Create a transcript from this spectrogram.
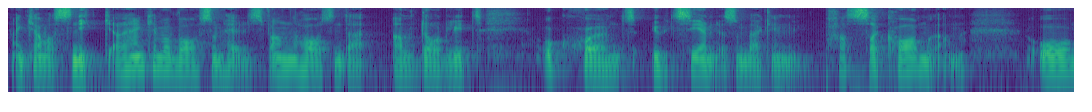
han kan vara snickare, han kan vara vad som helst. För han har sånt där alldagligt och skönt utseende som verkligen passar kameran. Och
